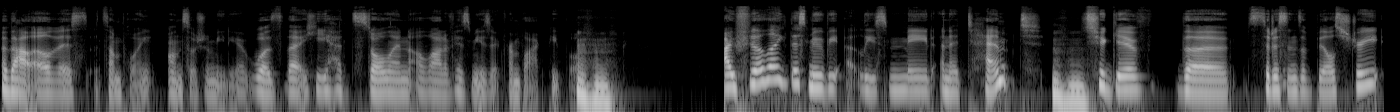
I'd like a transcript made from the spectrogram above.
about Elvis at some point on social media was that he had stolen a lot of his music from black people. Mm-hmm. I feel like this movie at least made an attempt Mm-hmm. to give the citizens of Beale Street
